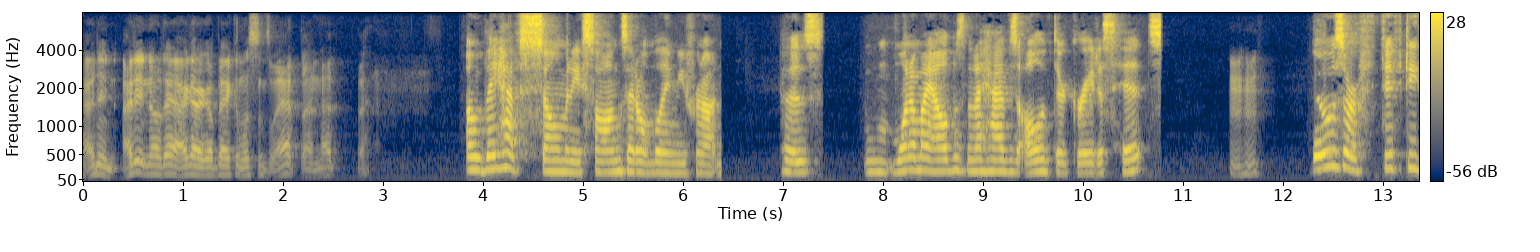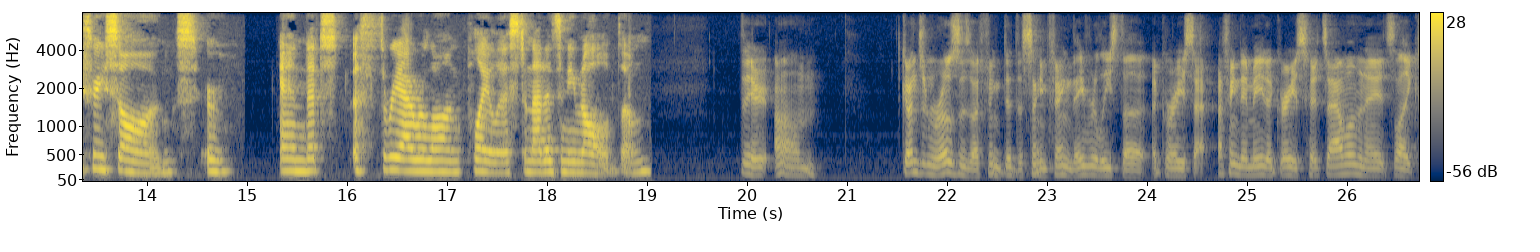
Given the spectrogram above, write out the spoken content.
I didn't, I didn't know that. I gotta go back and listen to that then. That, that Oh, they have so many songs. I don't blame you for not because one of my albums that I have is all of their greatest hits. hmm Those are 53 songs, or and that's a 3-hour long playlist and that isn't even all of them. There, um, Guns N' Roses, I think, did the same thing. They released a, a Grace. I think they made a Greatest Hits album, and it's like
